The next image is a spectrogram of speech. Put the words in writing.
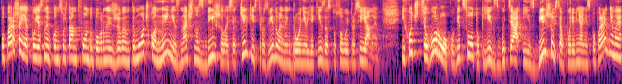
По-перше, як пояснив консультант фонду Повернись живим Тимочко, нині значно збільшилася кількість розвідувальних дронів, які застосовують росіяни. І хоч цього року відсоток їх збиття і збільшився в порівнянні з попередніми,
